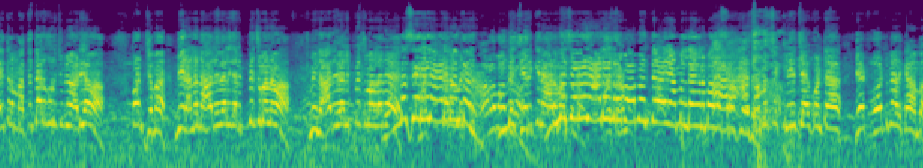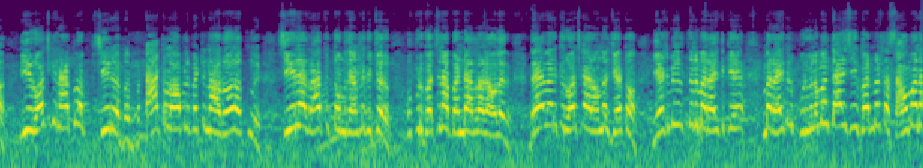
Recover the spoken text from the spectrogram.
రైతుల మద్దతు గురించి మేము అడిగామా? మీరు అన్న నాలుగు వేలు ఇప్పించమన్నావా? మీరు నాలుగు వేలు ఇప్పించమన్నదే. ఆ సమస్య క్లియర్ చేయకుండా రోడ్డు మీద ఈ రోజుకి నాకు సీరియల్ టాటా లోపల పెట్టి నాలుగు రోజులు అవుతుంది సీరియల్ రాత్రి తొమ్మిది గంటలకు ఇచ్చారు ఇప్పుడు వచ్చిన బండి అల్లాడు అవ్వలేదు డ్రైవర్కి రోజుకి ఆరు వందలు జీతం ఏటి మిగులుతుంది మా రైతుకి మా రైతులు పురుగుల మంది తాగేసి గవర్నమెంట్ సవమాన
